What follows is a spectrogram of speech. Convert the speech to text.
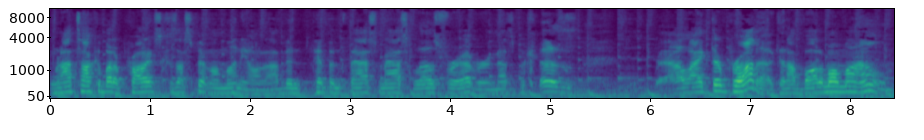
when I talk about a product, it's because I spent my money on it. I've been pimping Fast Mask gloves forever, and that's because I like their product and I bought them on my own.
